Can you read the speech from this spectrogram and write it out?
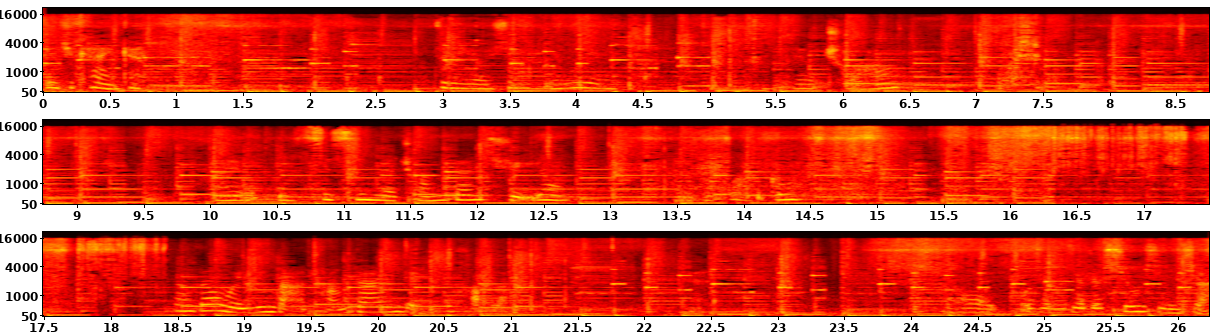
进去看一看。这里有香荷叶，次性的床单取用，还有个挂钩。刚刚我已经把床单给铺好了，然后我准备在这休息一下。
